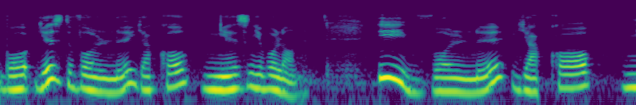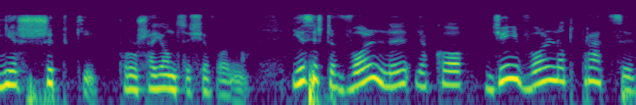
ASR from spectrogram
bo jest wolny jako niezniewolony i wolny jako nieszybki, poruszający się wolno. Jest jeszcze wolny jako dzień wolny od pracy.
